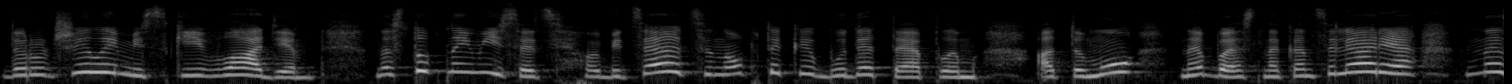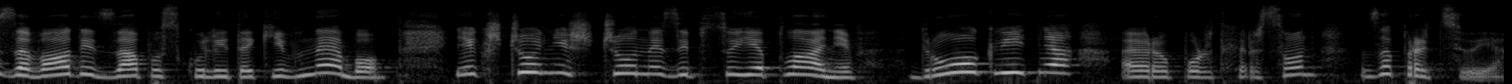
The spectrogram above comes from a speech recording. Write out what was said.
доручили міській владі. Наступний місяць, обіцяють синоптики, буде теплим, а тому Небесна канцелярія не завадить запуску літаків в небо. Якщо ніщо не зіпсує планів, 2 квітня аеропорт Херсон запрацює.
